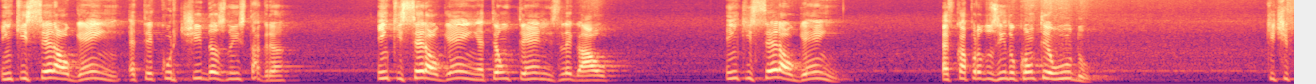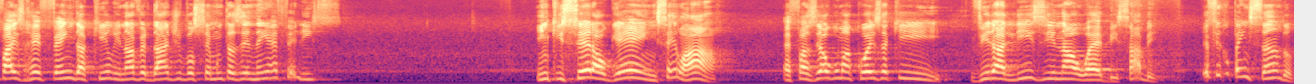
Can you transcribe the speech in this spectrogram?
em que ser alguém é ter curtidas no Instagram, em que ser alguém é ter um tênis legal, em que ser alguém é ficar produzindo conteúdo que te faz refém daquilo e na verdade você muitas vezes nem é feliz. Em que ser alguém, sei lá, é fazer alguma coisa que viralize na web, sabe? Eu fico pensando,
